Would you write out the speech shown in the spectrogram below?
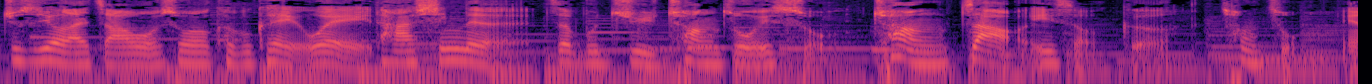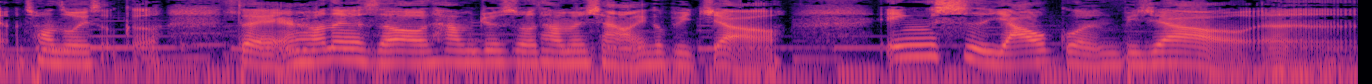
就是又来找我说，可不可以为他新的这部剧创作一首创造一首歌，创作呀，创作一首歌，对，然后那个时候他们就说他们想要一个比较英式摇滚，比较呃。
